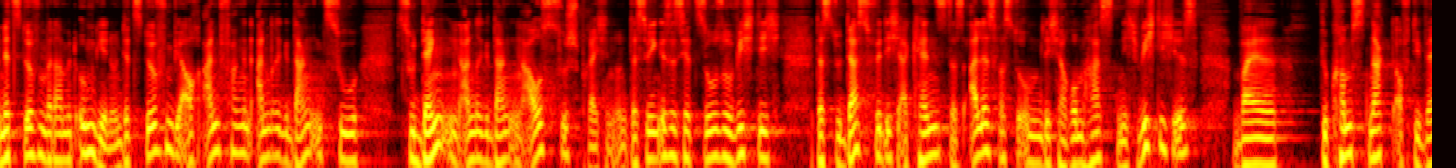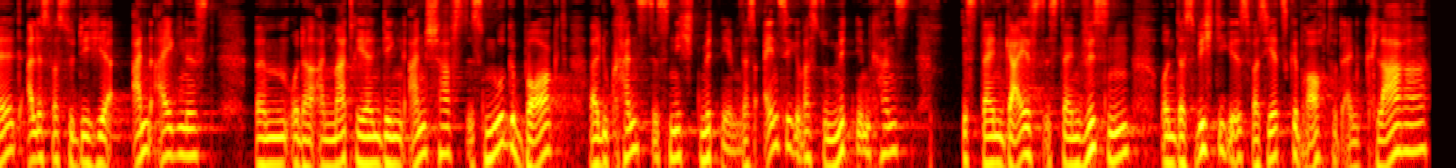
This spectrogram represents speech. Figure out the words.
und jetzt dürfen wir damit umgehen. Und jetzt dürfen wir auch anfangen, andere Gedanken zu, zu denken, andere Gedanken auszusprechen. Und deswegen ist es jetzt so, so wichtig, dass du das für dich erkennst, dass alles, was du um dich herum hast, nicht wichtig ist, weil Du kommst nackt auf die Welt. Alles, was du dir hier aneignest ähm, oder an materiellen Dingen anschaffst, ist nur geborgt, weil du kannst es nicht mitnehmen. Das Einzige, was du mitnehmen kannst, ist dein Geist, ist dein Wissen und das Wichtige ist, was jetzt gebraucht wird, ein klarer,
